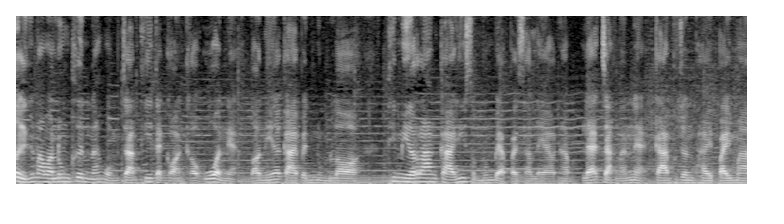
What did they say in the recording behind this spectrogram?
ตื่นขึ้นมาวันรุ่งขึ้นนะผมจากที่แต่ก่อนเขาอ้วนเนี่ยตอนนี้ก็กลายเป็นหนุ่มรอ ที่มีร่างกายที่สมบูรณ์แบบไปซะแล้วนะครับ และจากนั้นเนี่ยการผจญภัยไปมา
